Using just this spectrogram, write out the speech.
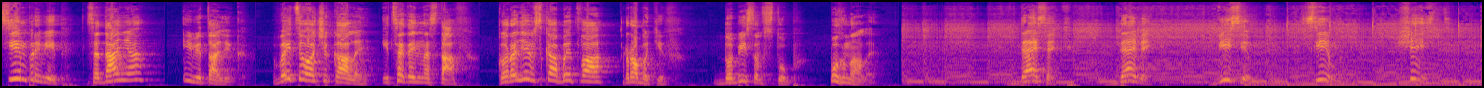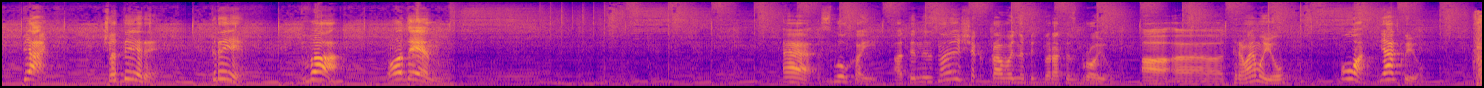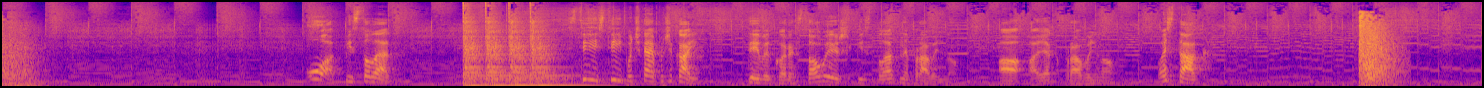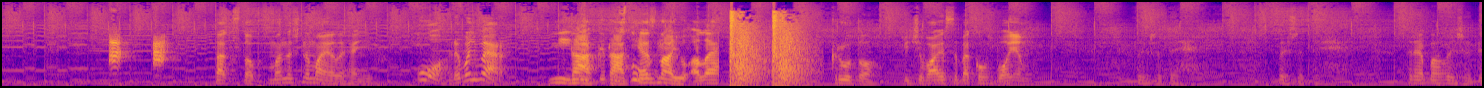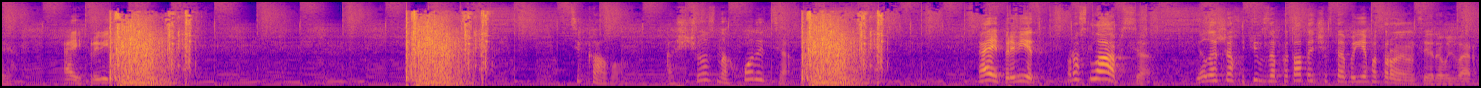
Всім привіт! Це Даня і Віталік. Ви цього чекали, і цей день настав. Королівська битва роботів. До біса вступ. Погнали. 10, 9, 8, 7, 6, 5, 4, 3, 2, 1. Е, слухай, а ти не знаєш, як правильно підбирати зброю? А, е, тримай мою. О, дякую. О, пістолет. Стій, стій, почекай, почекай. Ти використовуєш пістолет неправильно. А, а як правильно? Ось так. А, а. Так, стоп, в мене ж немає легенів. О, револьвер! Ні, Так, ні, так, я знаю, але. Круто. Відчуваю себе ковбоєм. Вижити. Вижити. Треба вижити. Ей, привіт. Цікаво. А що знаходиться? Ей, привіт! Розслабся! Я лише хотів запитати, чи в тебе є патрони на цей револьвер.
